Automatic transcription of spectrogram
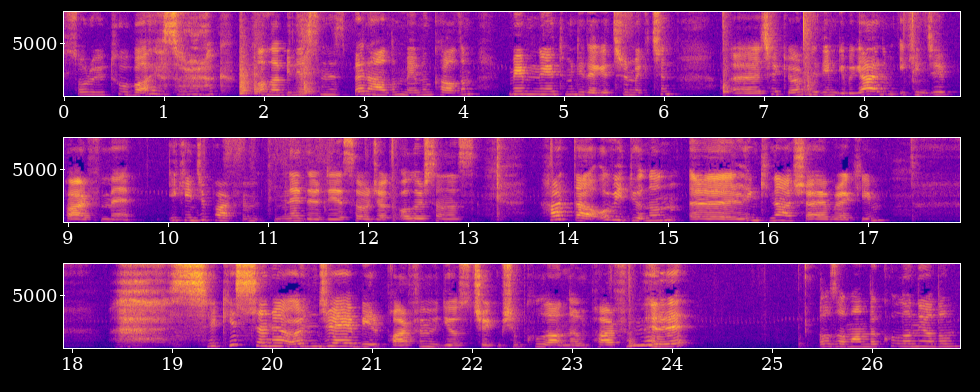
soruyu Tuğba'ya sorarak alabilirsiniz. Ben aldım, memnun kaldım. Memnuniyetimi dile getirmek için e, çekiyorum. Dediğim gibi geldim ikinci parfüme. İkinci parfüm nedir diye soracak olursanız hatta o videonun e, linkini aşağıya bırakayım. 8 sene önce bir parfüm videosu çekmişim kullandığım parfümleri. O zaman da kullanıyordum.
